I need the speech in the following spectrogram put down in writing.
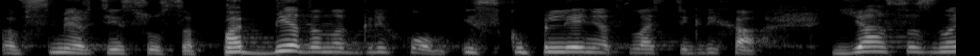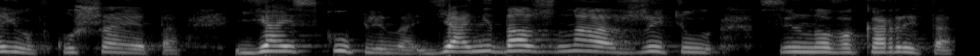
э, в смерти Иисуса. Победа над грехом, искупление от власти греха. Я осознаю, вкушая это, я искуплена, я не должна жить у свиного корыта,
